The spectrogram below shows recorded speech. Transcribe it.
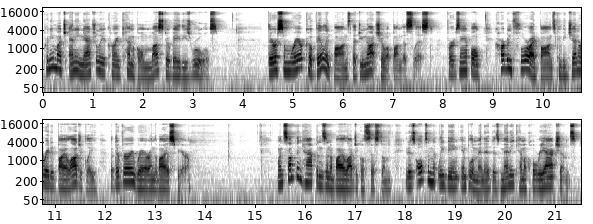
Pretty much any naturally occurring chemical must obey these rules. There are some rare covalent bonds that do not show up on this list. For example, carbon fluoride bonds can be generated biologically, but they're very rare in the biosphere. When something happens in a biological system, it is ultimately being implemented as many chemical reactions.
